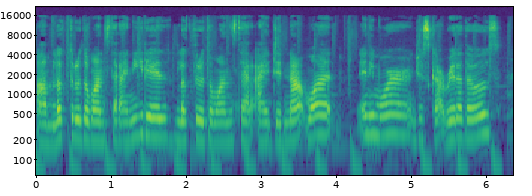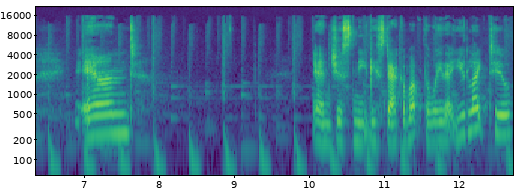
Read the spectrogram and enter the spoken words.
um, looked through the ones that I needed, looked through the ones that I did not want anymore, and just got rid of those, and and just neatly stack them up the way that you'd like to.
